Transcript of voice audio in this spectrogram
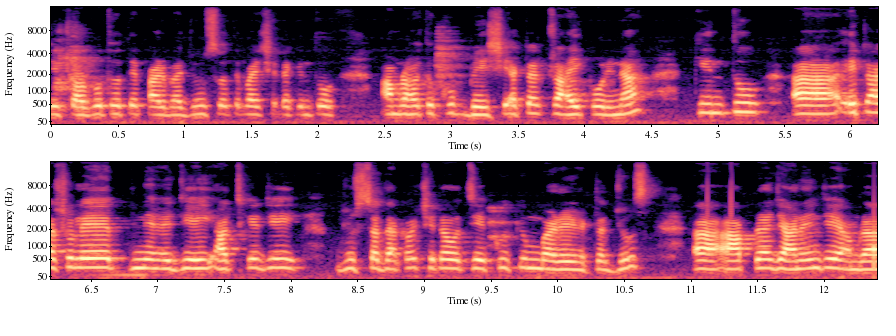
যে শরবত হতে পারে বা জুস হতে পারে সেটা কিন্তু আমরা হয়তো খুব বেশি একটা ট্রাই করি না। কিন্তু এটা আসলে যেই আজকে যেই জুসটা দেখা হয় সেটা হচ্ছে কুকুম্বারের একটা জুস। আপনারা জানেন যে আমরা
